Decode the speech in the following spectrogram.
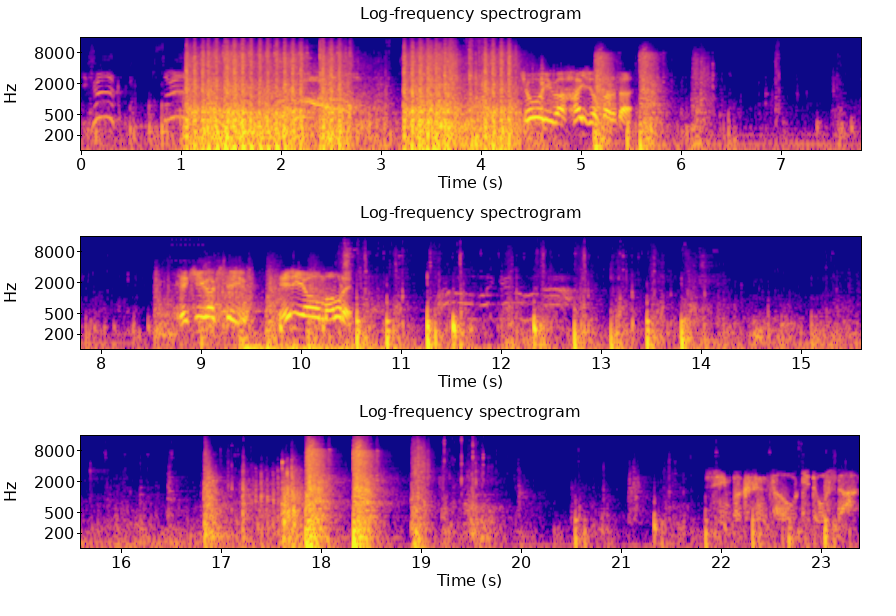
行く。急げ脅威は排除された。敵が来ている。エリアを守れ。心拍センサーを起動した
